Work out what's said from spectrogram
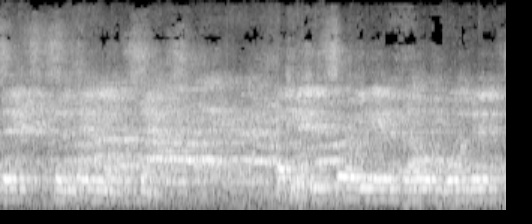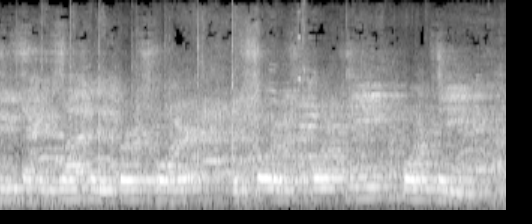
six, Centennial six. Updated score in the NFL with one minute, two seconds left in the first quarter. The score is 14-14.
